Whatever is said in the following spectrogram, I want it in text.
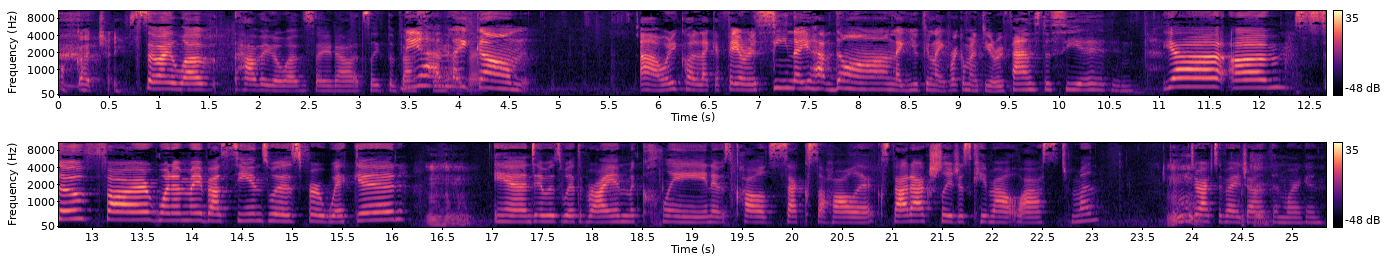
Oh God, James. so I love having a website now. It's like the Do best. you have thing like ever. um, uh, what do you call it? Like a favorite scene that you have done? Like you can like recommend to your fans to see it. And Yeah, um, so far, one of my best scenes was for Wicked, Mm-hmm. and it was with Ryan McLane. It was called Sexaholics. That actually just came out last month, directed by Jonathan Morgan.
